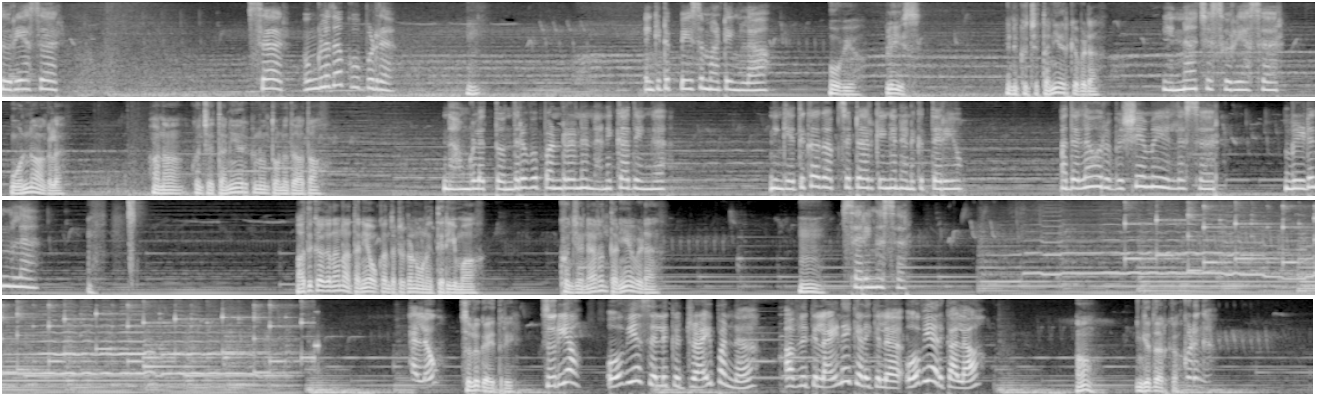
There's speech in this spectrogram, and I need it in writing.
சூர்யா சார். சார் உங்களை தான் கூப்பிடுறேன்? என்கிட்ட பேச மாட்டீங்களா? ஓவியா ப்ளீஸ். எனக்கு கொஞ்சம் தனியா இருக்க விட. என்னாச்சு சூர்யா சார்? ஒன்றும் ஆகல. ஆனா கொஞ்சம் தனியா இருக்கணும்னு தோணுது அதான். நான் உங்களை தொந்தரவு பண்றேன்னு நினைக்காதீங்க. நீங்க எதுக்காக அப்செட்டா இருக்கீங்கன்னு எனக்கு தெரியும். அதெல்லாம் ஒரு விஷயமே இல்லை சார் விடுங்களேன். அதுக்காக தான் நான் தனியா உட்காந்துட்டு இருக்கேன்னு உனக்கு தெரியுமா? கொஞ்ச நேரம் தனியா விட. ம். சரிங்க சார் ஹலோ சொல்லு காயத்ரி. சூர்யா ஓவியா செல்லுக்கு ட்ரை பண்ண. அவளுக்கு லைனே கிடைக்கல. ஓவியா இருக்காளா? ஆ இங்கே தான் இருக்கா. கொடுங்க.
